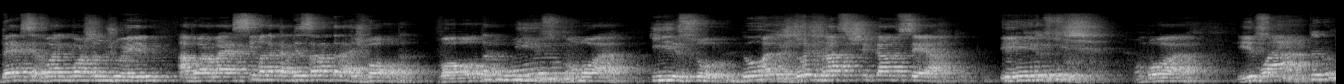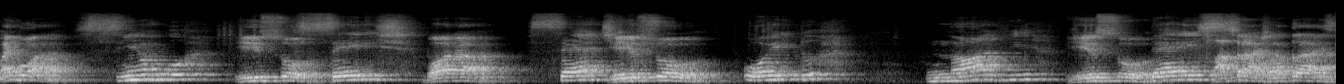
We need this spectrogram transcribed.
Desce agora, encosta no joelho. Agora vai acima da cabeça lá atrás. Volta. Volta. Um. Isso, vambora. Isso. Dois. Faz os dois braços esticados certo. Três. Isso. Vambora. Isso Quatro. aí. Vai embora. 5, Isso. 6, Bora. 7, Isso. 8, 9, Isso. 10, Lá atrás, lá atrás.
